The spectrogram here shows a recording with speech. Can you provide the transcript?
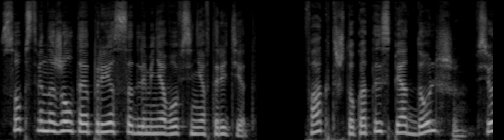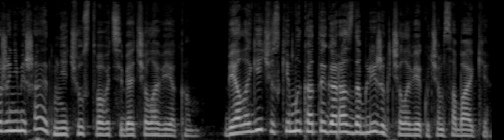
Собственно, желтая пресса для меня вовсе не авторитет. Факт, что коты спят дольше, все же не мешает мне чувствовать себя человеком. Биологически мы коты гораздо ближе к человеку, чем собаки.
